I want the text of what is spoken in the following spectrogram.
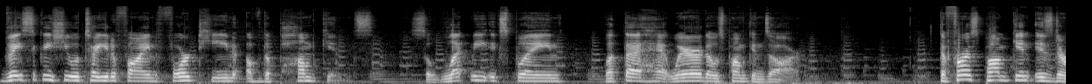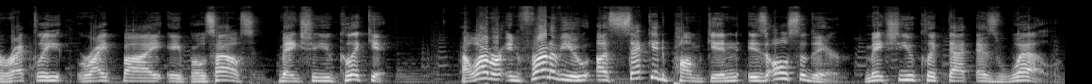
basically she will tell you to find 14 of the pumpkins. So let me explain what the heck, where those pumpkins are. The first pumpkin is directly right by April's house. Make sure you click it. However, in front of you, a second pumpkin is also there. Make sure you click that as well.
